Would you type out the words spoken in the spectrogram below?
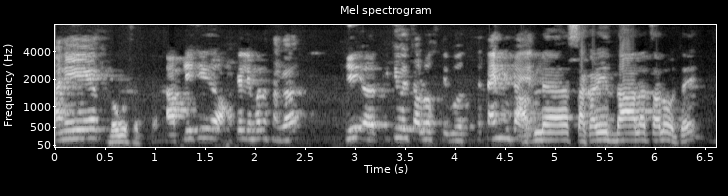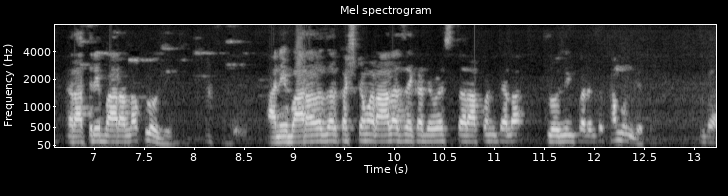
आणि बघू शकता. आपली जी हॉटेल आहे मला सांगा. ही किती वेळ चालू असते आहे? आपल्या सकाळी दहाला चालू होते रात्री बाराला क्लोजिंग आणि बाराला जर कस्टमर आलाच एखाद्या वेळेस तर आपण त्याला क्लोजिंग पर्यंत थांबून देतो.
